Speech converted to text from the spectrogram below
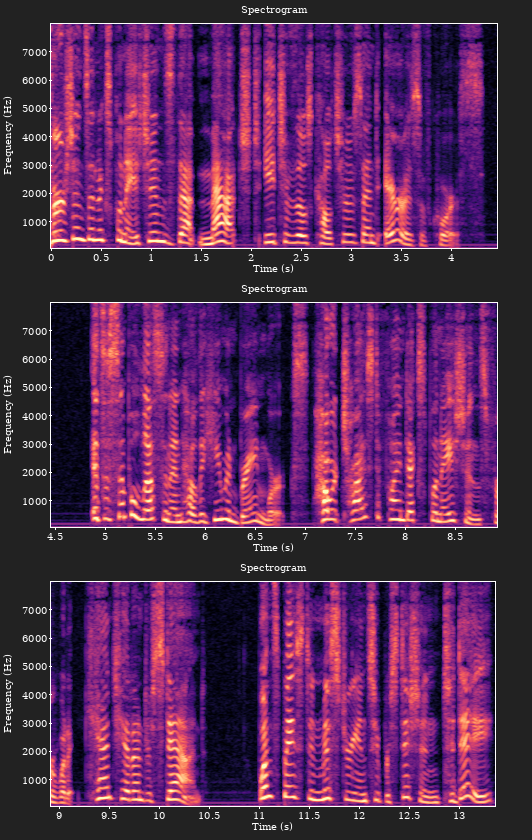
Versions and explanations that matched each of those cultures and eras, of course. It's a simple lesson in how the human brain works, how it tries to find explanations for what it can't yet understand. Once based in mystery and superstition, today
